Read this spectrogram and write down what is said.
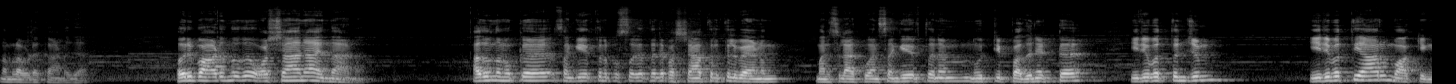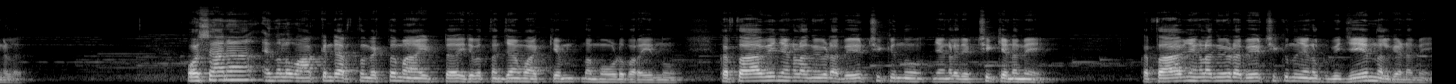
നമ്മളവിടെ കാണുക. അവർ പാടുന്നത് ഓശാന എന്നാണ്. അതും നമുക്ക് സങ്കീർത്തന പുസ്തകത്തിന്റെ പശ്ചാത്തലത്തിൽ വേണം മനസ്സിലാക്കുവാൻ. സങ്കീർത്തനം നൂറ്റി പതിനെട്ട് ഇരുപത്തഞ്ചും ഇരുപത്തിയാറും വാക്യങ്ങൾ. ഓശാന എന്നുള്ള വാക്കിന്റെ അർത്ഥം വ്യക്തമായിട്ട് ഇരുപത്തഞ്ചാം വാക്യം നമ്മോട് പറയുന്നു. കർത്താവെ ഞങ്ങൾ അങ്ങയോട് അപേക്ഷിക്കുന്നു. ഞങ്ങളെ രക്ഷിക്കണമേ. കർത്താവ് ഞങ്ങൾ അങ്ങയോട് അപേക്ഷിക്കുന്നു ഞങ്ങൾക്ക് വിജയം നൽകണമേ.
